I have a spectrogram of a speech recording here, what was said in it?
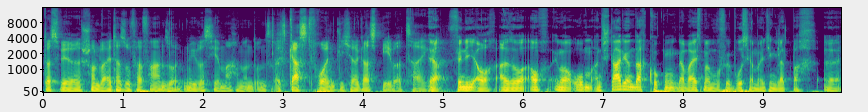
dass wir schon weiter so verfahren sollten, wie wir es hier machen und uns als gastfreundlicher Gastgeber zeigen. Ja, finde ich auch. Also auch immer oben ans Stadiondach gucken, da weiß man, wofür Borussia Mönchengladbach äh,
